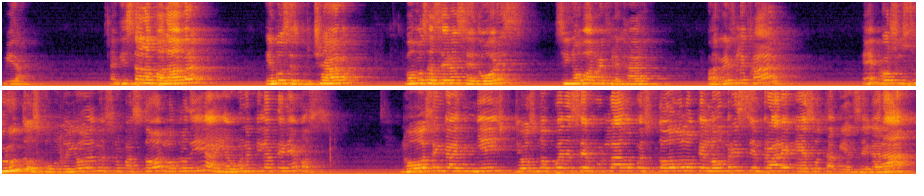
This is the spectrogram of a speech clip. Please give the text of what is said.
Mira, aquí está la palabra, hemos escuchado, vamos a ser hacedores, si no va a reflejar, va a reflejar ¿eh? por sus frutos, como lo dio nuestro pastor el otro día y aún aquí la tenemos. No os engañéis, Dios no puede ser burlado, pues todo lo que el hombre sembrare, eso también segará.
